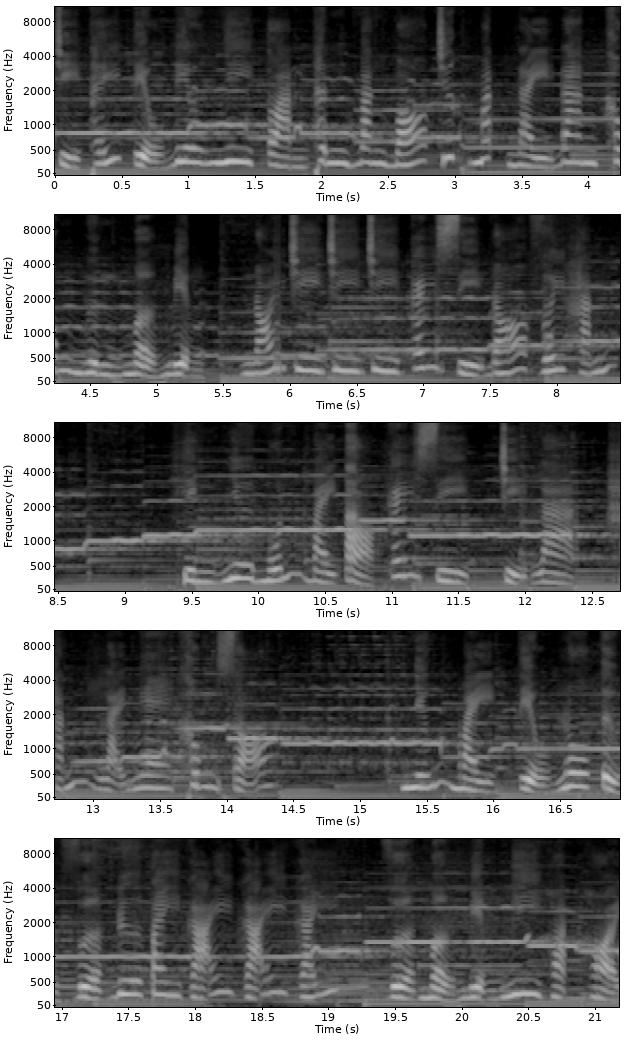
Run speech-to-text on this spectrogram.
Chỉ thấy tiểu điêu nhi toàn thân băng bó trước mắt này đang không ngừng mở miệng, Nói chi chi chi cái gì đó với hắn. Hình như muốn bày tỏ cái gì, Chỉ là hắn lại nghe không rõ. Những mày tiểu lô tử vừa đưa tay gãi gãi gáy Vừa mở miệng nghi hoặc hỏi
